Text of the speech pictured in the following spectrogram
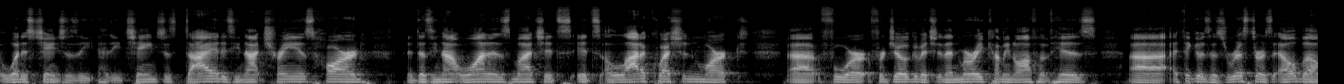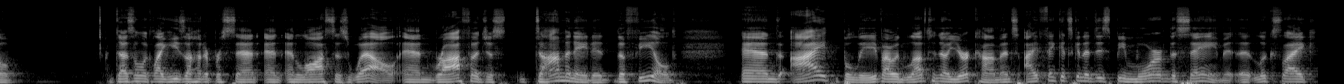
what has changed? Has he has he changed his diet? Is he not training as hard? Does he not want as much? It's it's a lot of question marks uh, for for Djokovic, and then Murray coming off of his uh, I think it was his wrist or his elbow. Doesn't look like he's 100% and, and lost as well. And Rafa just dominated the field. And I believe, I would love to know your comments. I think it's going to just be more of the same. It, it looks like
